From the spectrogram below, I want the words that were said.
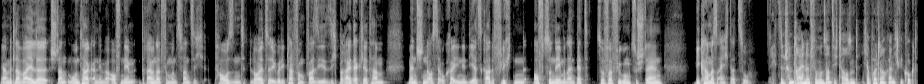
ja mittlerweile Stand Montag, an dem wir aufnehmen, 325.000 Leute über die Plattform quasi sich bereit erklärt haben, Menschen aus der Ukraine, die jetzt gerade flüchten, aufzunehmen und ein Bett zur Verfügung zu stellen. Wie kam es eigentlich dazu? Jetzt sind schon 325.000. Ich habe heute noch gar nicht geguckt.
